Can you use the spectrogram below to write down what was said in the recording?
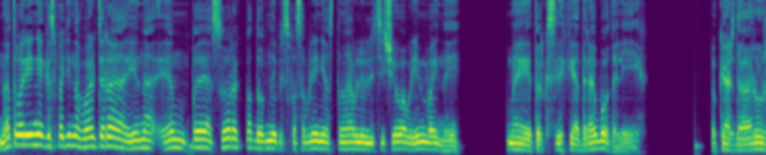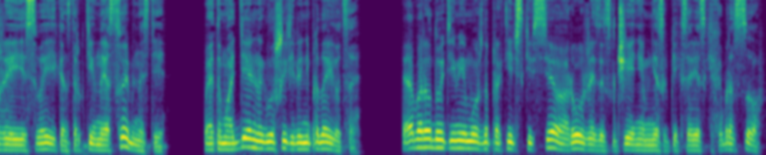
На творение господина Вальтера и на МП-40 подобные приспособления устанавливались еще во время войны. Мы только слегка доработали их. У каждого оружия есть свои конструктивные особенности, поэтому отдельно глушители не продаются. Оборудовать ими можно практически все оружие, за исключением нескольких советских образцов.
